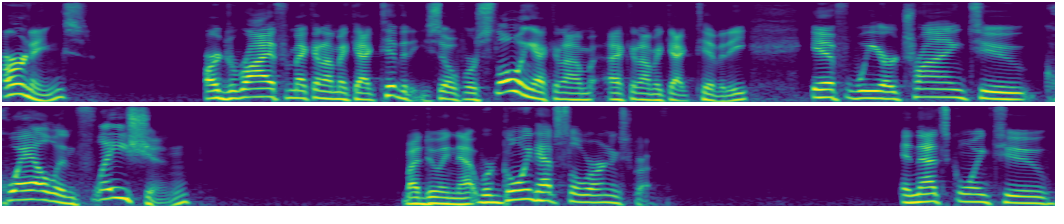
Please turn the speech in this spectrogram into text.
earnings are derived from economic activity. So if we're slowing economic economic activity, if we are trying to quell inflation by doing that, we're going to have slower earnings growth. And that's going to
